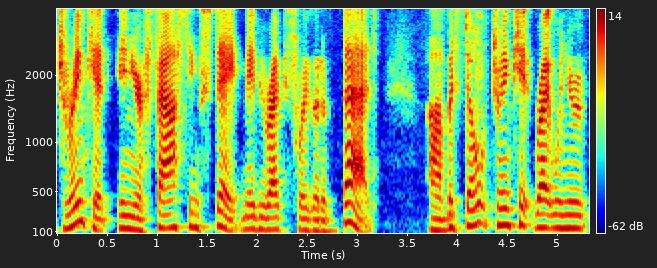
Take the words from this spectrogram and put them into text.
drink it in your fasting state, maybe right before you go to bed. Uh, but don't drink it right when you're,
